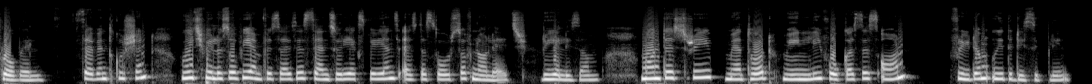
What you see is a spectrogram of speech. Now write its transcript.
Froebel seventh question which philosophy emphasises sensory experience as the source of knowledge realism Montessori method mainly focuses on freedom with discipline.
